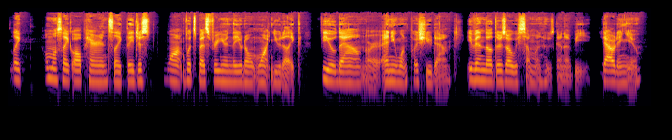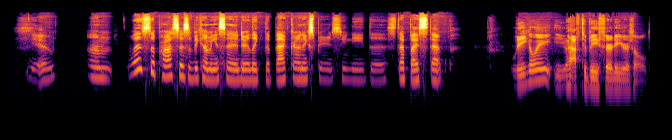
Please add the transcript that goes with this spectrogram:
like almost like all parents like they just want what's best for you and they don't want you to like feel down or anyone push you down even though there's always someone who's going to be doubting you. Yeah. Um, what is the process of becoming a senator? Like the background experience you need, the step by step. Legally, you have to be thirty years old.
